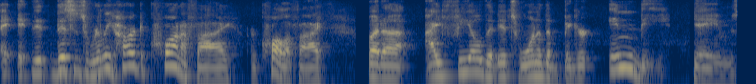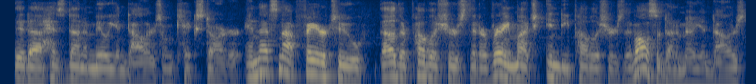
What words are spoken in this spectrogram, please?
It, it, this is really hard to quantify or qualify, but uh, I feel that it's one of the bigger indie games that uh, has done a million dollars on Kickstarter, and that's not fair to the other publishers that are very much indie publishers. They've also done a million dollars,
